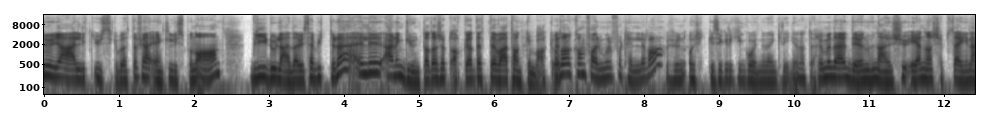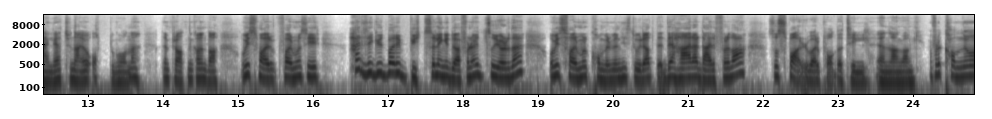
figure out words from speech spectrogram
Du, jeg er litt usikker på dette, for jeg har egentlig lyst på noe annet. Blir du lei deg hvis jeg bytter det, eller er det en grunn til at du har kjøpt akkurat dette? Hva er tanken bak? Og da kan farmor fortelle hva. Hun orker sikkert ikke gå inn i den krigen, vet du. Jo, men det er jo det hun, hun er jo 21, hun har kjøpt seg egen leilighet, hun er jo oppegående. Den praten kan hun da. Og hvis farmor sier herregud, bare bytt så lenge du er fornøyd, så gjør du det. Og hvis farmor kommer med en historie at det, her er derfor og da, så sparer du bare på det til en eller annen gang. Ja, for det kan jo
